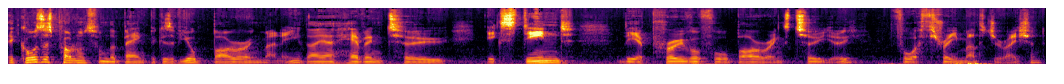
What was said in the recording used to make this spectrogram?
it causes problems from the bank because if you're borrowing money, they are having to extend the approval for borrowings to you for a three month duration.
